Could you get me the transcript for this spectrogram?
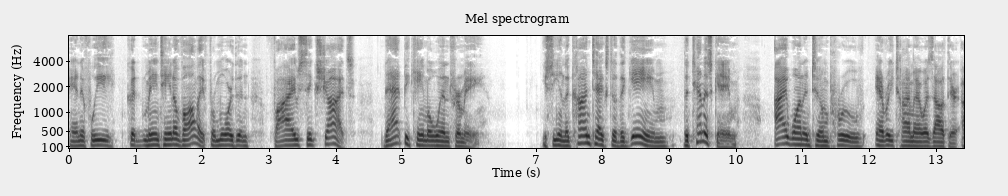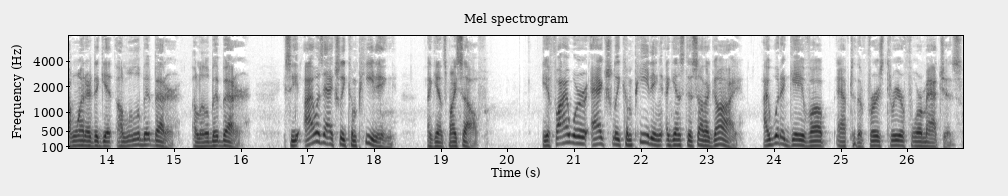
And if we could maintain a volley for more than five, six shots, that became a win for me. You see, in the context of the game, the tennis game, I wanted to improve every time I was out there. I wanted to get a little bit better, a little bit better. You see, I was actually competing against myself if I were actually competing against this other guy, I would have gave up after the first three or four matches.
